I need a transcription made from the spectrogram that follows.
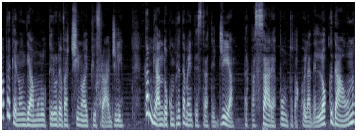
ma perché non diamo un ulteriore vaccino ai più fragili? Cambiando completamente strategia per passare appunto da quella del lockdown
